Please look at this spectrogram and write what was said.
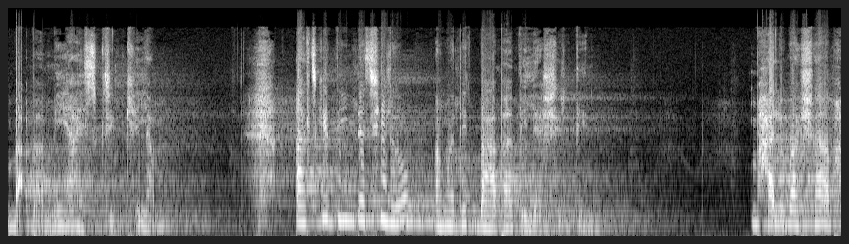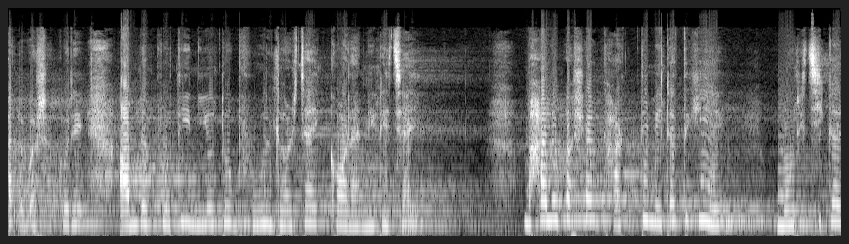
বাবা মেয়ে আইসক্রিম খেলাম। আজকের দিনটা ছিল আমাদের বাবা বিলাসের দিন। ভালোবাসা ভালোবাসা করে আমরা প্রতিনিয়ত ভুল দরজায় কড়া নেড়ে যাই। ভালোবাসার ঘাটতি মেটাতে গিয়ে মরিচিকার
